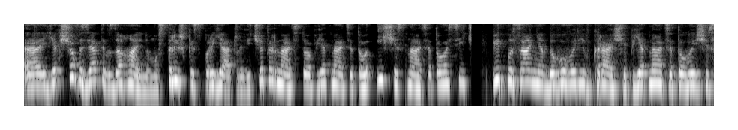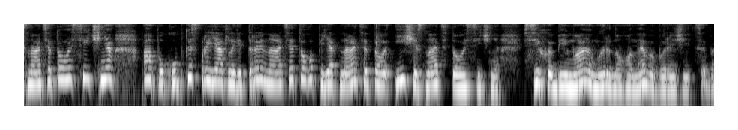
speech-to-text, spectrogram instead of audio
Е, Якщо взяти в загальному стрижки сприятливі 14, 15 і 16 січня, підписання договорів краще 15 і 16 січня, а покупки сприятливі 13, 15 і 16 січня. Всіх обіймаю, мирного неба, бережіть себе.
